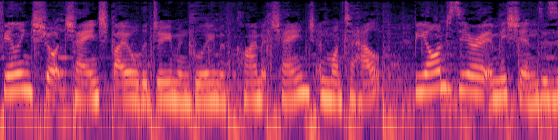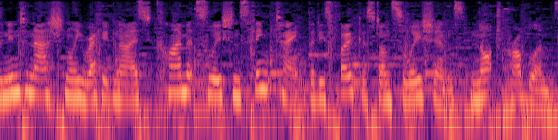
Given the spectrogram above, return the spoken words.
Feeling shortchanged by all the doom and gloom of climate change and want to help? Beyond Zero Emissions is an internationally recognised climate solutions think tank that is focused on solutions, not problems.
